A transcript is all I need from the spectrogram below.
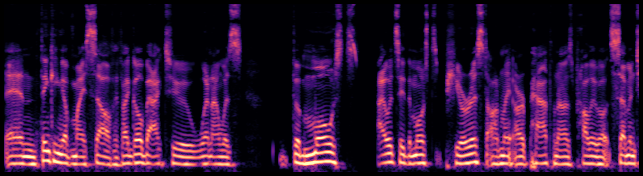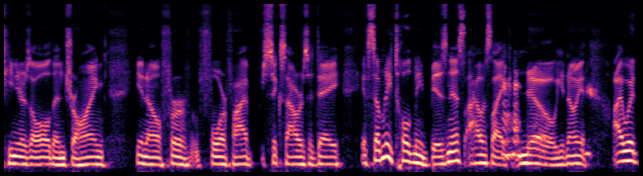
and thinking of myself, if I go back to when I was the most I would say the most purist on my art path when I was probably about 17 years old and drawing, you know, for four, five, six hours a day. If somebody told me business, I was like, no, you know, I would,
